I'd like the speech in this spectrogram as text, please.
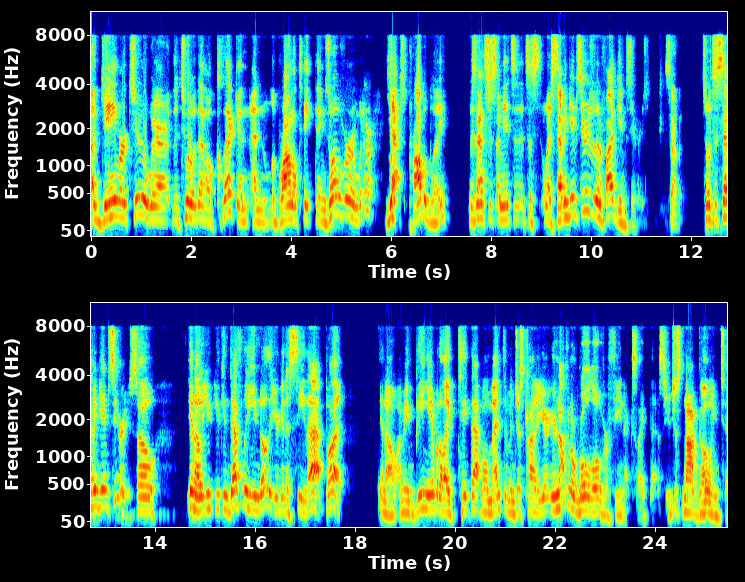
a game or two where the two of them will click and and LeBron will take things over and whatever? Yes, probably. Because that's just I mean it's a, it's a what a seven game series or a five game series? Seven. So it's a seven game series. So you know you you can definitely you know that you're going to see that, but you know, I mean, being able to like take that momentum and just kind of you're you're not going to roll over Phoenix like this. You're just not going to.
